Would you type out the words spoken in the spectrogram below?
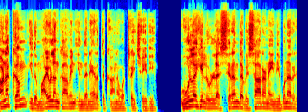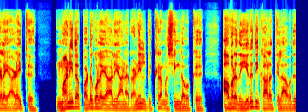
வணக்கம். இது மயுலங்காவின் இந்த நேரத்துக்கான ஒற்றை செய்தி. உலகில் உள்ள சிறந்த விசாரணை நிபுணர்களை அழைத்து மனித படுகொலையாளியான ரணில் விக்ரமசிங்கவுக்கு அவரது இறுதி காலத்திலாவது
